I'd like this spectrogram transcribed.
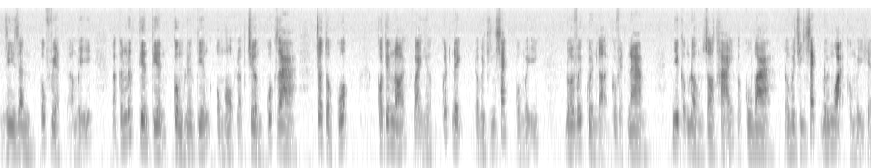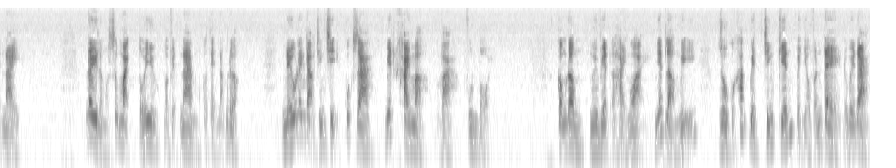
di dân gốc Việt ở Mỹ và các nước tiên tiến cùng lên tiếng ủng hộ lập trường quốc gia cho Tổ quốc có tiếng nói và ảnh hưởng quyết định đối với chính sách của Mỹ đối với quyền lợi của Việt Nam như cộng đồng Do Thái và Cuba đối với chính sách đối ngoại của Mỹ hiện nay. Đây là một sức mạnh tối ưu mà Việt Nam có thể nắm được nếu lãnh đạo chính trị quốc gia biết khai mở và vun bồi. Cộng đồng người Việt ở hải ngoại, nhất là ở Mỹ, dù có khác biệt chính kiến về nhiều vấn đề đối với Đảng,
